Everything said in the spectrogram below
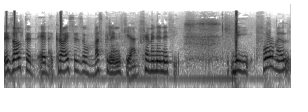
resulted in a crisis of masculinity and femininity. The formal,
